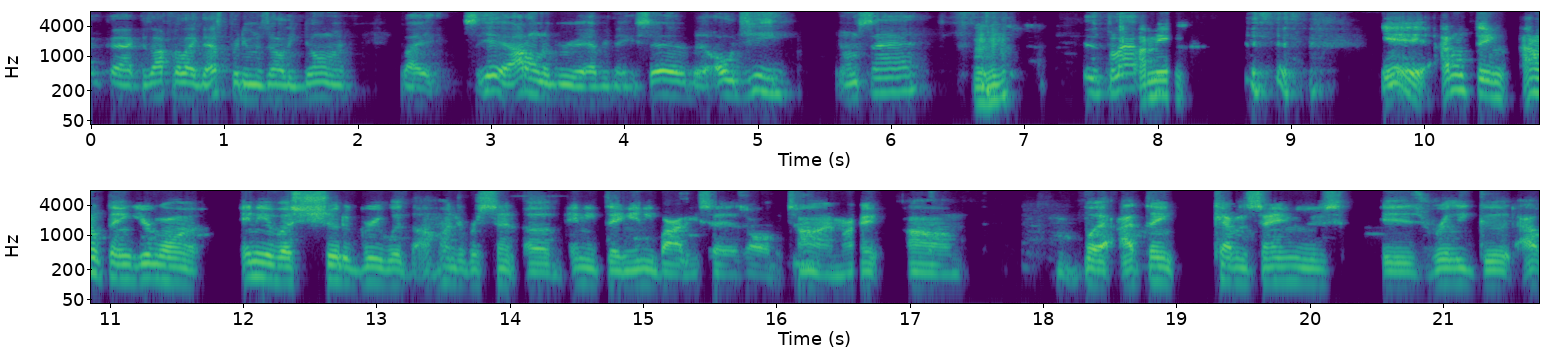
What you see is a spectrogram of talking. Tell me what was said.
Impact because I feel like that's pretty much all he's doing. Like, so yeah, I don't agree with everything he said, but OG, you know what I'm saying? Mm-hmm. His platform. I mean, yeah, I don't think I don't think you're going. Any of us should agree with 100% of anything anybody says all the time, right? Um, but I think Kevin Samuels is really good. I,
